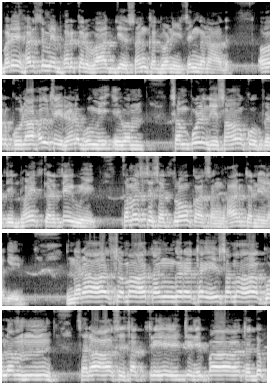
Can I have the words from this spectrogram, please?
बड़े हर्ष में भरकर वाद्य शंख ध्वनि, सिंहनाद और कोलाहल से रणभूमि एवं संपूर्ण दिशाओं को प्रतिध्वनित करते हुए समस्त शत्रुओं का संहार करने लगे। नरा स्वमातंगरथ समाकुलम सरास निपात दुख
